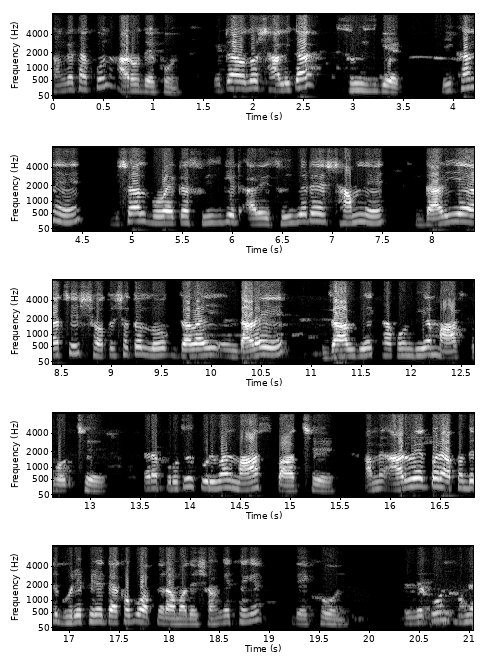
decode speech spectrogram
সঙ্গে থাকুন, আরও দেখুন। এটা হলো শালিকা সুইচ গেট। এখানে বিশাল বড় একটা সুইচ গেট, আর এই সুইচ গেটের সামনে দাঁড়িয়ে আছে শত শত লোক দাঁড়াই, দাঁড়িয়ে জাল দিয়ে খাপন দিয়ে মাছ ধরছে। তারা প্রচুর পরিমাণ মাছ পাচ্ছে। আমি আরও একবার আপনাদের ঘুরে ফিরে দেখাবো আপনারা আমাদের সঙ্গে থেকে। দেখুন দেখুন, আমি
